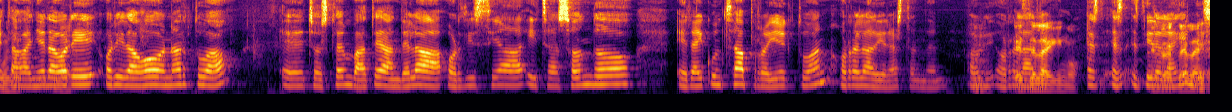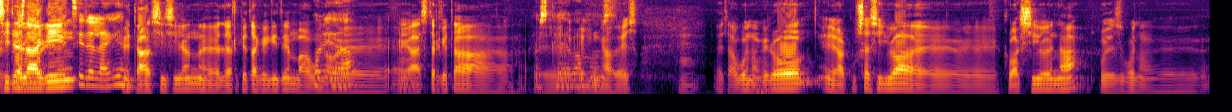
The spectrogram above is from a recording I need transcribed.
eta gainera bai. hori hori dago onartua, e, txosten batean dela ordizia itxasondo eraikuntza proiektuan horrela dierazten den. Hori, hmm. horrela, ez dela egingo. Ez, ez, ez direla egin. Ez direla egin, egin. eta hasi ziren e, lerketak egiten, ba, bueno, e, e, azterketa e, egin gabe ez. Hmm. Eta, bueno, gero e, akusazioa e, koazioena, pues, bueno, e,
